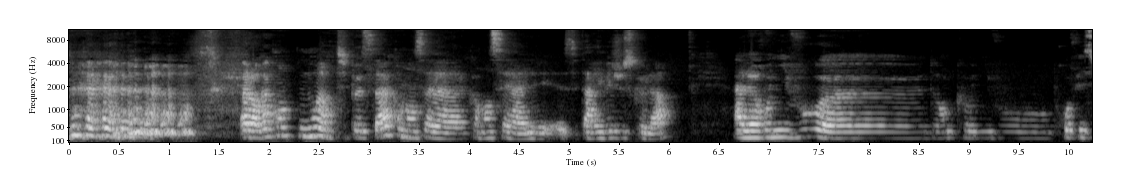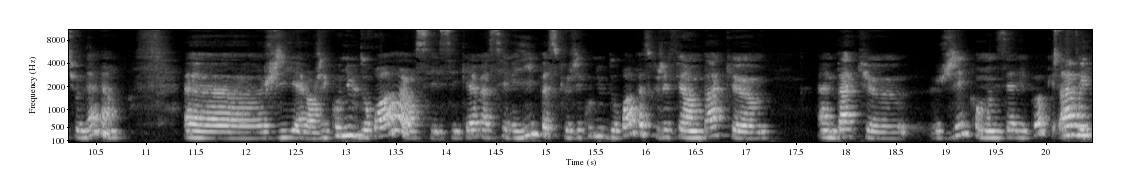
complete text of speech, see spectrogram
Alors raconte-nous un petit peu ça, comment ça, comment c'est allé- c'est arrivé jusque-là? Alors au niveau, euh, donc au niveau professionnel, euh, j'ai alors j'ai connu le droit. Alors c'est c'est quand même assez risible parce que j'ai connu le droit parce que j'ai fait un bac euh, un bac G comme on disait à l'époque, Ah oui.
